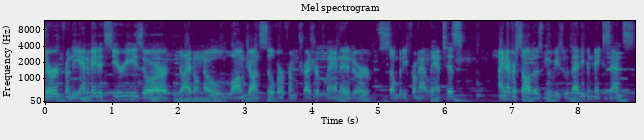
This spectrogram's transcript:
Zurg from the animated series, or I don't know, Long John Silver from Treasure Planet, or somebody from Atlantis? I never saw those movies. Would that even make sense?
